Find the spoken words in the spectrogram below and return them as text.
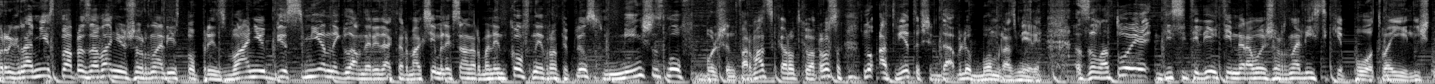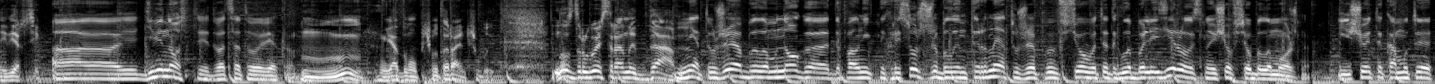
Программист по образованию, журналист по призванию, бессменный главный редактор Максим Александр Маленков на Европе Плюс. Меньше слов, больше информации, короткие вопросы, но ответы всегда в любом размере. Золотое десятилетие мировой журналистики по твоей личной версии. 90-е а, 20 века. М-м, я думал, почему-то раньше будет. Но, с другой стороны, да. Нет, уже было много дополнительных ресурсов, уже был интернет, уже все вот это глобализировалось, но еще все было можно. И еще это кому-то...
